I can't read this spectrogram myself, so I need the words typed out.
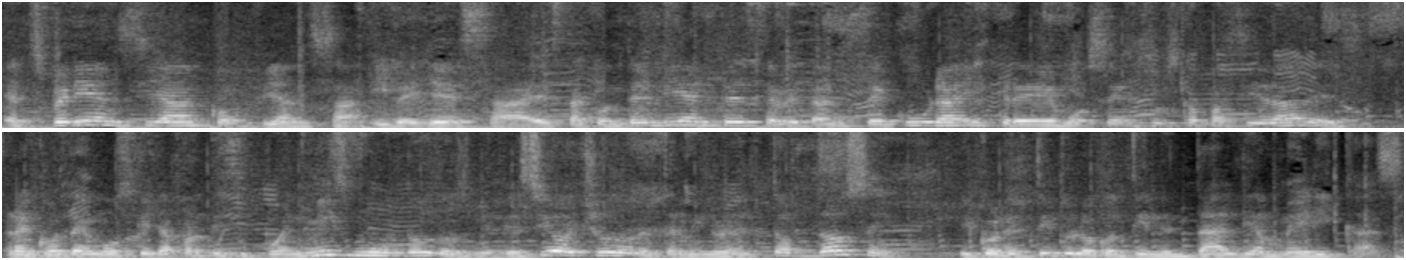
Experiencia, confianza y belleza. Esta contendiente se ve tan segura y creemos en sus capacidades. Recordemos que ya participó en Miss Mundo 2018 donde terminó en el top 12 y con el título continental de Américas.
